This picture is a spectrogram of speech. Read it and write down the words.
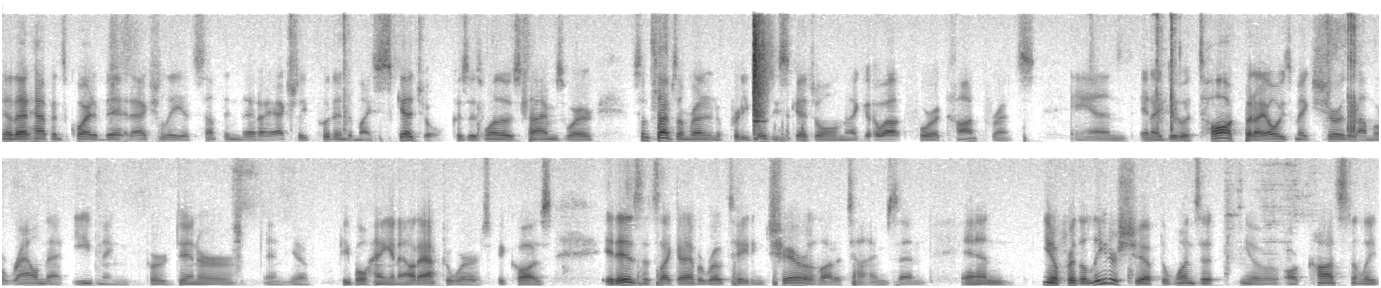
you know that happens quite a bit. Actually, it's something that I actually put into my schedule because it's one of those times where sometimes I'm running a pretty busy schedule and I go out for a conference and and I do a talk, but I always make sure that I'm around that evening for dinner and you know people hanging out afterwards because it is it's like I have a rotating chair a lot of times and and you know for the leadership the ones that you know are constantly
